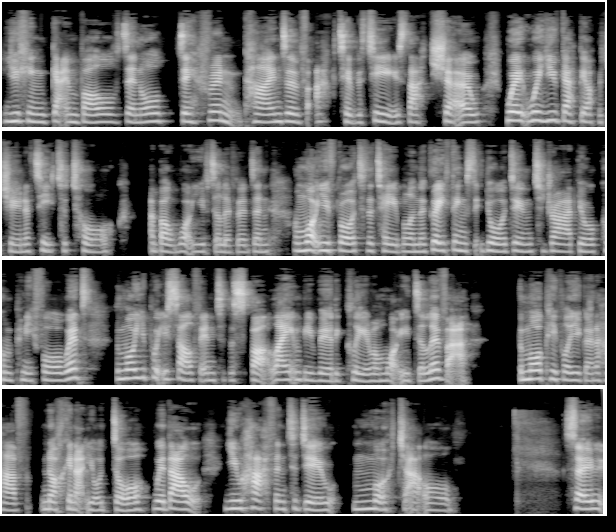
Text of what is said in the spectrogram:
You can get involved in all different kinds of activities that show where, where you get the opportunity to talk about what you've delivered and, and what you've brought to the table and the great things that you're doing to drive your company forward, the more you put yourself into the spotlight and be really clear on what you deliver, the more people you're going to have knocking at your door without you having to do much at all. So,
